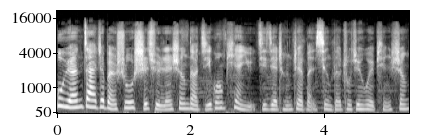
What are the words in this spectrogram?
顾源在这本书拾取人生的极光片语，集结成这本《幸得诸君为平生》。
